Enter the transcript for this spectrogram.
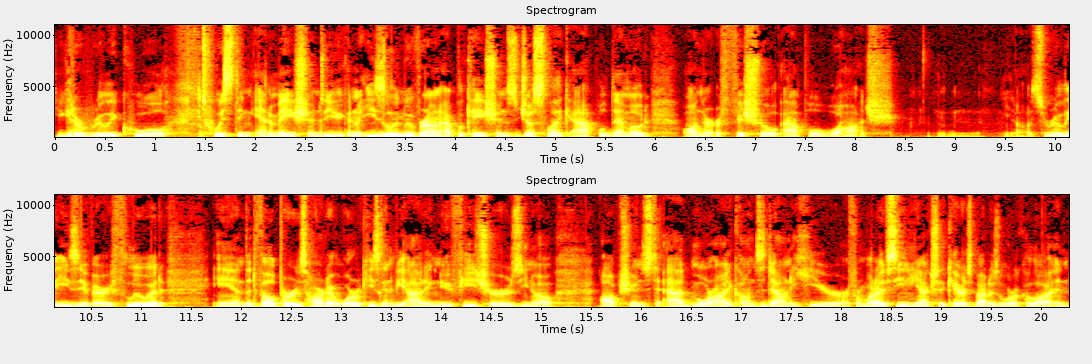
you get a really cool twisting animation so you can easily move around applications just like Apple demoed on their official Apple Watch. Mm, you know, it's really easy, very fluid, and the developer is hard at work. He's going to be adding new features, you know, options to add more icons down here. From what I've seen, he actually cares about his work a lot and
